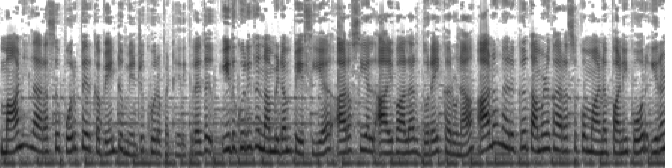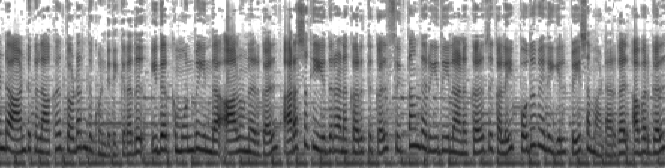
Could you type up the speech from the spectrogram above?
மாநில அரசு பொறுப்பேற்க வேண்டும் என்று கூறப்பட்டிருக்கிறது. இதுகுறித்து நம்மிடம் பேசிய அரசியல் ஆய்வாளர் துரை கருணா ஆளுநருக்கு தமிழக அரசுக்குமான பணிப்போர் இரண்டு ஆண்டுகளாக தொடர்ந்து கொண்டிருக்கிறது. இதற்கு முன்பு இந்த ஆளுநர்கள் அரசுக்கு எதிரான கருத்துக்கள் சித்தாந்த ரீதியிலான கருத்துக்களை பொதுவெளியில் பேச மாட்டார்கள். அவர்கள்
